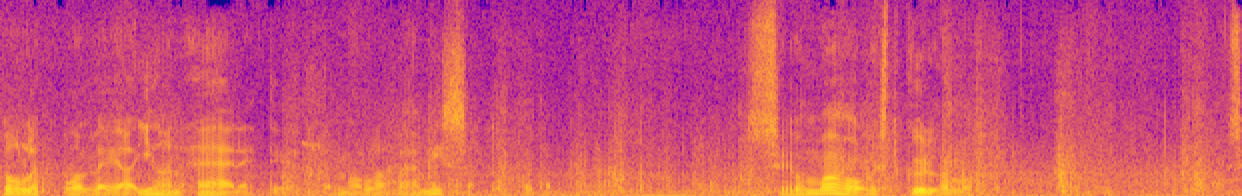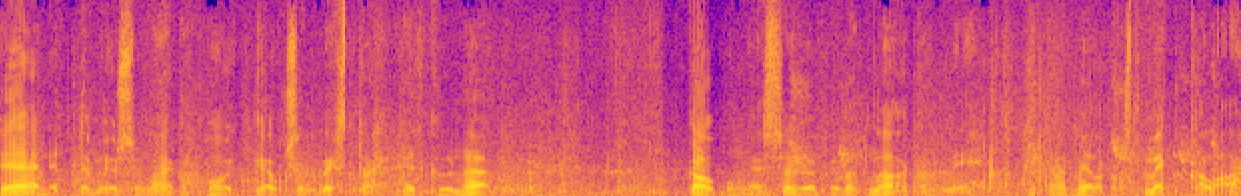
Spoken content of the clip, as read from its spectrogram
tolle puolelle ja ihan ääneti, että me ollaan vähän missattu tätä. Se on mahdollista kyllä, mutta se äänettömyys on aika poikkeuksellista. Että kyllä nämä kaupungeissa yöpyvät naakat, niin pitää melkoista mekkalaa.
